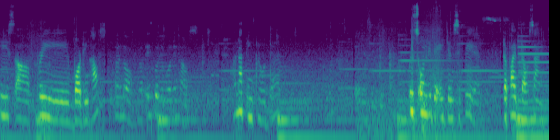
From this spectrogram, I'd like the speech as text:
is uh, free boarding house? Uh, no, not include the boarding house. Oh, not include that. It's only the agency fee. The 5,000.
